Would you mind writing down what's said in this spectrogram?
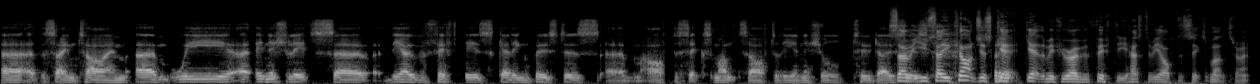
uh, at the same time. Um, we uh, initially it's uh, the over 50s getting boosters um, after six months after the initial two doses. So you so you can't just get get them if you're over 50. It has to be after six months, right?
